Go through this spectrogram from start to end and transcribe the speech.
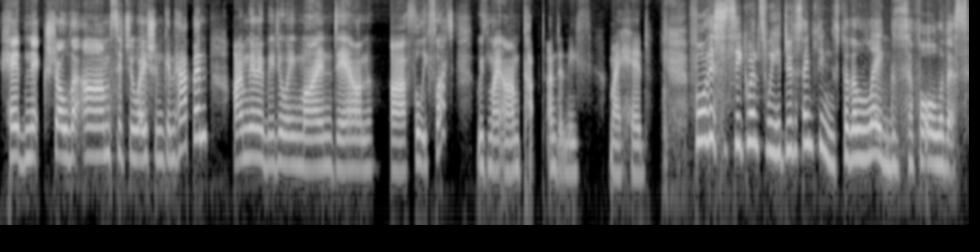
head, neck, shoulder, arm situation can happen. I'm going to be doing mine down uh, fully flat with my arm cupped underneath my head. For this sequence, we do the same things for the legs for all of us.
